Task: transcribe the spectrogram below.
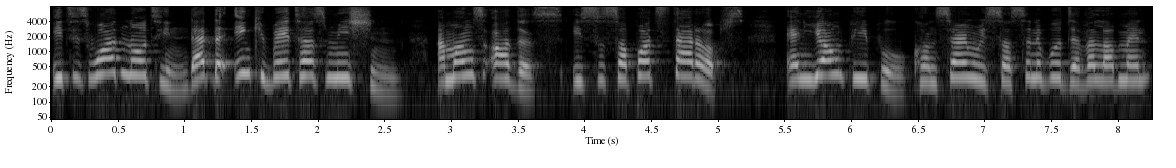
It is worth noting that the incubator's mission, amongst others, is to support startups and young people concerned with sustainable development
